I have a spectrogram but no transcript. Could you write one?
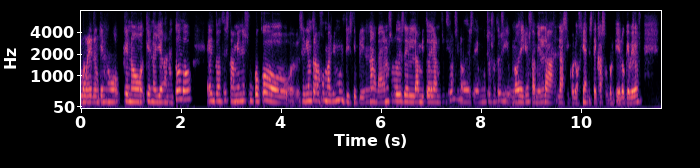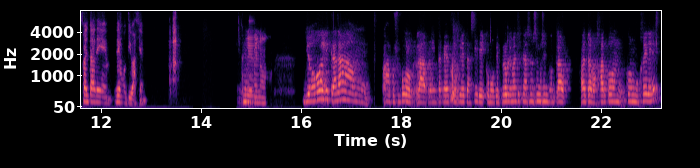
porque creen que no, que, no, que no llegan a todo. Entonces también es un poco, sería un trabajo más bien multidisciplinar, no solo desde el ámbito de la nutrición, sino desde muchos otros y uno de ellos también la, la psicología en este caso, porque lo que veo es falta de, de motivación. Bueno, yo, de cara a, pues un poco la pregunta que decías, Violeta, así de como qué problemáticas nos hemos encontrado al trabajar con, con, mujeres,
